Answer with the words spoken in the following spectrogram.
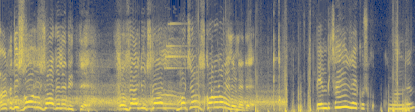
Arkadaşlar. Zor mücadele bitti. Özel güçler maçın skorunu belirledi. Ben bir tane özel kuş kullandım.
